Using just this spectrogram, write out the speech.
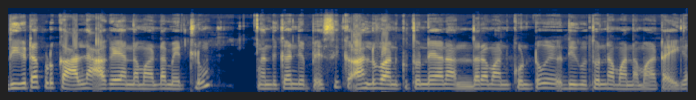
దిగేటప్పుడు కాళ్ళు ఆగాయి అన్నమాట మెట్లు. అందుకని చెప్పేసి కాళ్ళు వణుకుతున్నాయని అందరం అనుకుంటూ దిగుతున్నాం అన్నమాట ఇక.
